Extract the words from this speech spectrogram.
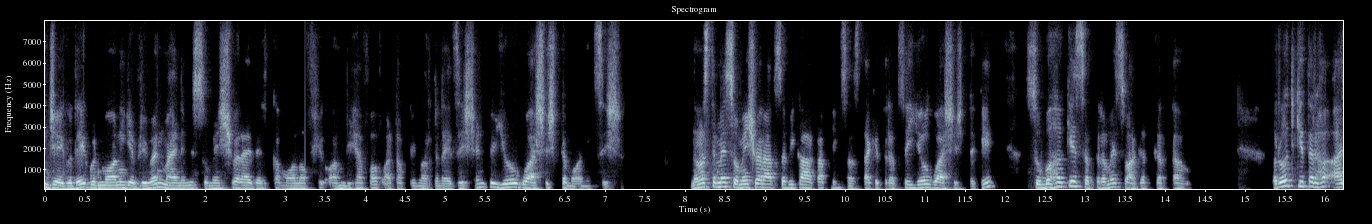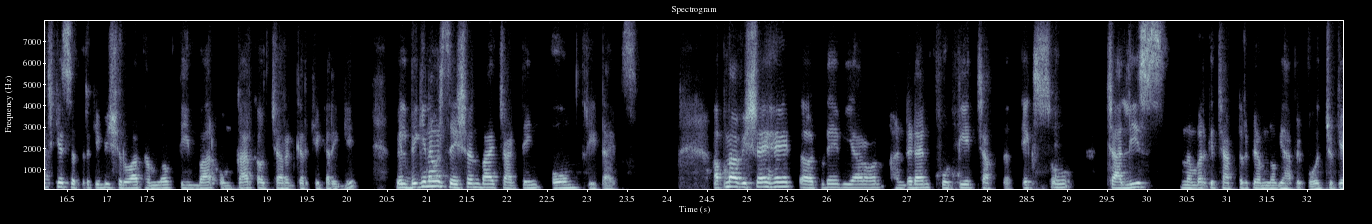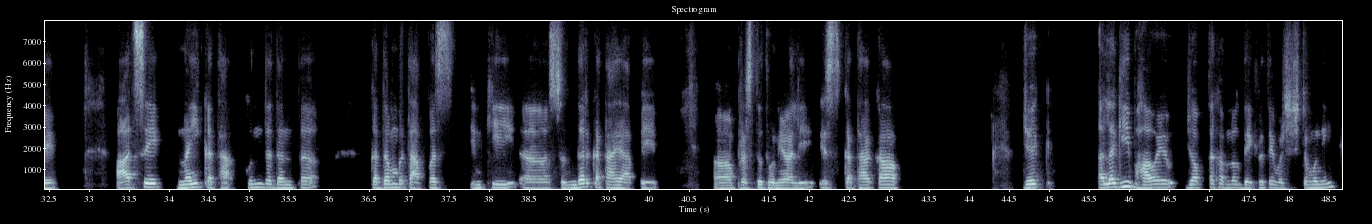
Jay Gude, good morning everyone. My name is Sumeshwar. I welcome all of you on behalf of of Organization to Yog Vashisht morning session. नमस्ते मैं सोमेश्वर आप सभी का link संस्था की तरफ़ से योग वाशिष्ठ के सुबह के सत्र में स्वागत करता हूँ रोज की तरह आज के सत्र की भी शुरुआत हम लोग तीन बार ओमकार का उच्चारण करके करेंगे will begin our session by chanting Om three times अपना विषय है today we are on 148 chapter 140 number के चैप्टर पे हम लोग यहाँ पे पहुँच चुके हैं। आज से एक नई कथा कुंद दंत कदम्ब तापस, इनकी सुंदर कथा यहाँ पे प्रस्तुत होने वाली इस कथा का जो एक अलग ही भाव है, जो अब तक हम लोग देख रहे थे वशिष्ठ मुनि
